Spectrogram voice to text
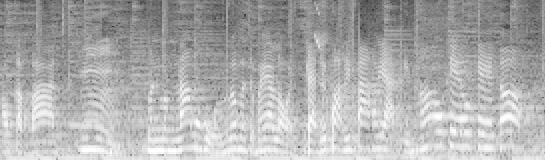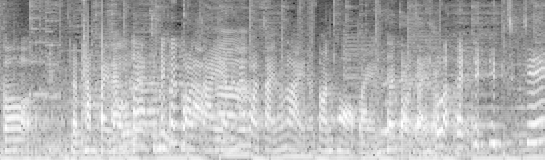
เอากลับบ้าน อืมมันมันน่าโมโหว่ามันจะไม่อร่อย แต่ด้วยความที่ป้าเขาอยากกินอ๋อโอเคโอเคก็ก็แต่ทำไปแล้วเอาไม่ละค่อยไม่ค่อยพอใจอะอ่าไม่ค่อยพอใจเท่าไหร่นะตอนห่อไปไม่ค่อยพอใจเท่าไหร่จริง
